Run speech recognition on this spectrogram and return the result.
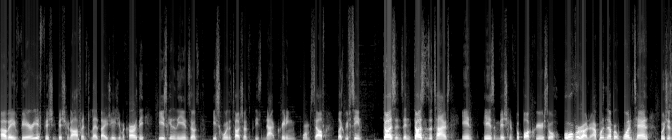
of a very efficient Michigan offense led by J.J. McCarthy. He's getting the end zones, he's scoring the touchdowns, but he's not creating for himself like we've seen dozens and dozens of times in his Michigan football career. So over under, I'm putting the number at 110, which is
